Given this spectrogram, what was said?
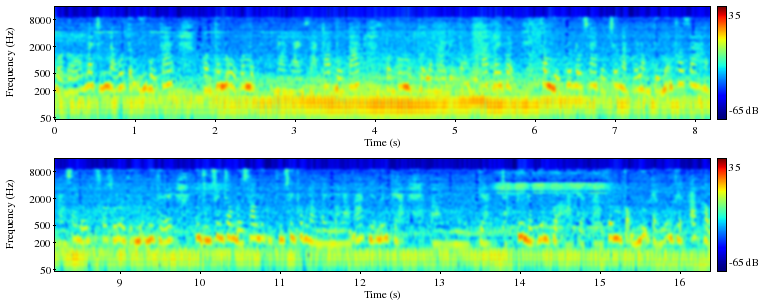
thuở đó là chính là vô tận ý Bồ Tát. Còn thân độ quan mục là ngài giải thoát Bồ Tát còn quan mục thuở là ngài địa tạng Bồ Tát. Đây vậy trong nhiều kiếp lâu xa và trước ngài có lòng từ mẫn phát ra hàng hà sa lối sau số lời tự nguyện như thế. Nhưng chúng sinh trong đời sau nhưng chúng sinh không làm lành mà làm ác những những kẻ à, kẻ chặt tin được nhân quả, kẻ tà dâm vọng ngữ kẻ lưỡng thiệt ác khẩu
